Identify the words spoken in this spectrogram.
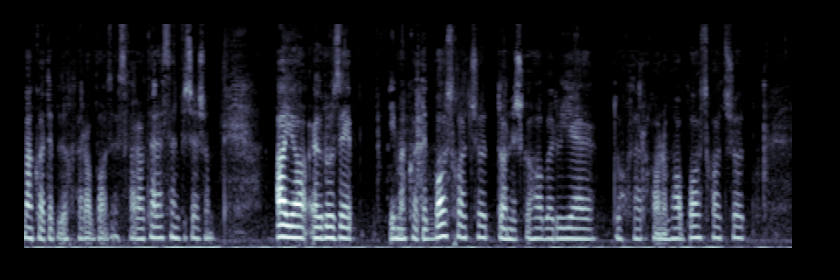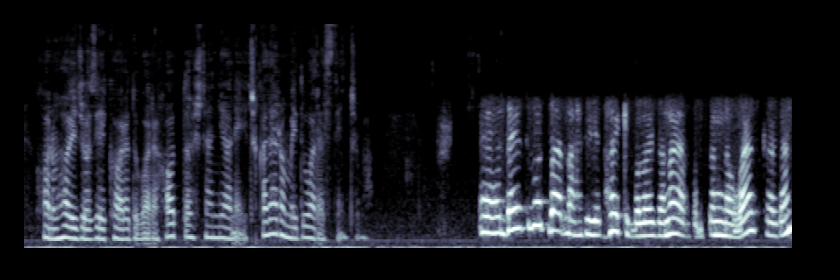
مکاتب دخترها باز است فراتر از سنف ششم. آیا یک روز این مکاتب باز خواهد شد؟ دانشگاه ها بروی دختر خانم ها باز خواهد شد؟ خانم ها اجازه کار دوباره خواد داشتن یا نه؟ چقدر امیدوار هستین شما؟ در ارتباط با محدودیت هایی که بالای زنای افغانستان نوز کردن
